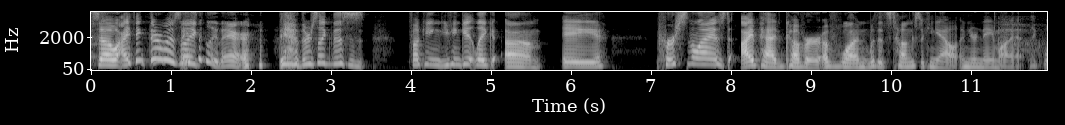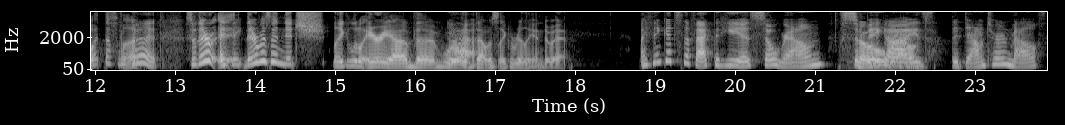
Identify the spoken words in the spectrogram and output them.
So I think there was like Basically there. yeah, there's like this fucking you can get like um a personalized iPad cover of one with its tongue sticking out and your name on it. Like what the so fuck? good. So there, it- think- there was a niche, like little area of the world Yeah. that was like really into it. I think it's the fact that he is so round, the So big round. eyes, the downturned mouth,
